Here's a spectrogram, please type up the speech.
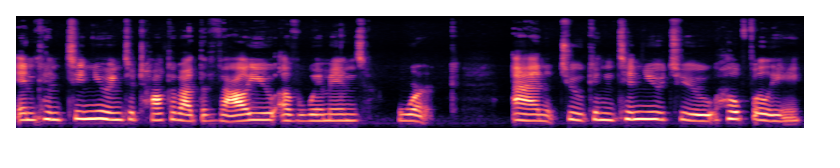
in continuing to talk about the value of women's work and to continue to hopefully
